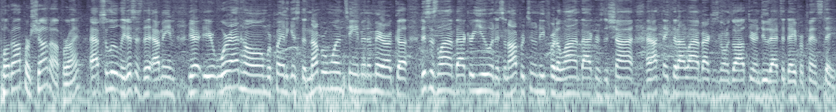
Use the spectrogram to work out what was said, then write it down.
put up or shut up, right? Absolutely. This is the. I mean, you're, you're, we're at home. We're playing against the number one team in America. This is linebacker U, and it's an opportunity for the linebackers to shine. And I think that our linebackers are going to go out there and do that today for Penn State.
